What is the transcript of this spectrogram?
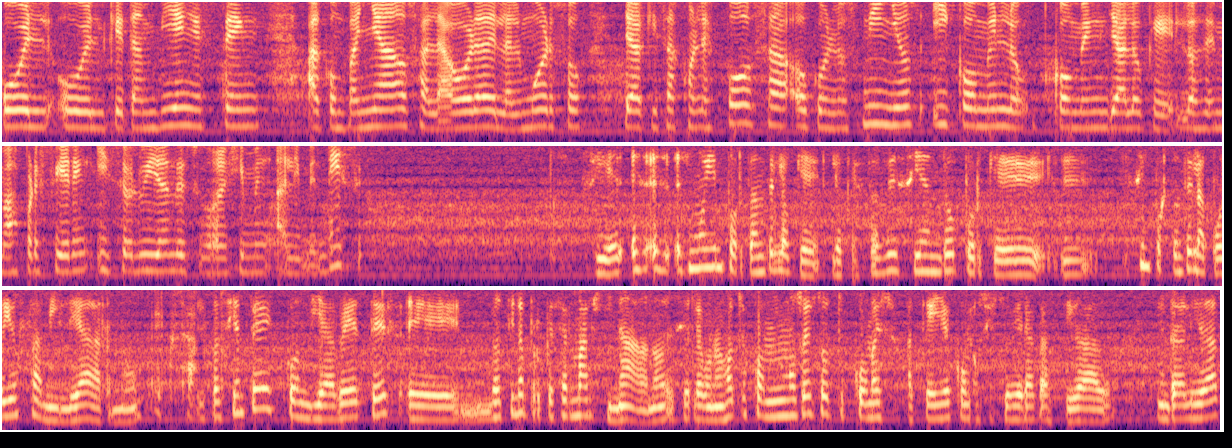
O el, o el que también estén acompañados a la hora del almuerzo, ya quizás con la esposa o con los niños y comen, lo, comen ya lo que los demás prefieren y se olvidan de su régimen alimenticio. Sí, es, muy importante lo que, lo que estás diciendo porque eh, es importante el apoyo familiar, ¿no? Exacto. El paciente con diabetes eh, no tiene por qué ser marginado, ¿no? Decirle, bueno, nosotros comemos esto, tú comes aquello como si estuviera castigado. En realidad,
